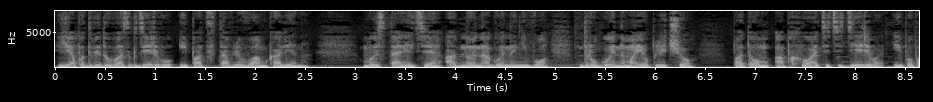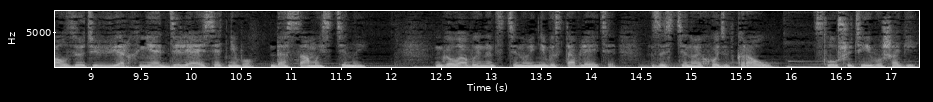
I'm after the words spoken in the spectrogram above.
Я подведу вас к дереву и подставлю вам колено. Вы станете одной ногой на него, другой на мое плечо. Потом обхватите дерево и поползете вверх, не отделяясь от него, до самой стены. Головы над стеной не выставляйте. За стеной ходит караул. Слушайте его шаги.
